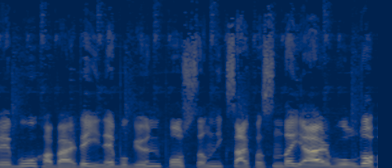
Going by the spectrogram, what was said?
ve bu haberde yine bugün postanın ilk sayfasında yer buldu.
